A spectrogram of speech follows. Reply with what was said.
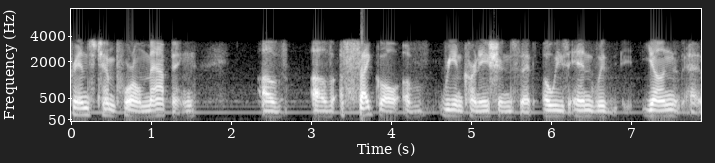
transtemporal mapping of of a cycle of reincarnations that always end with young uh,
